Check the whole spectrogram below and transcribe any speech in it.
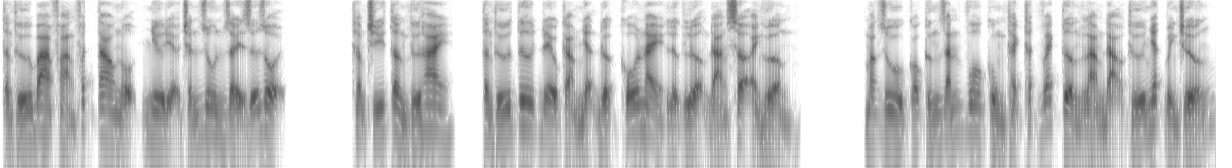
tầng thứ ba phảng phất tao nộ như địa chấn run dày dữ dội. Thậm chí tầng thứ hai, tầng thứ tư đều cảm nhận được cỗ này lực lượng đáng sợ ảnh hưởng. Mặc dù có cứng rắn vô cùng thạch thất vách tường làm đạo thứ nhất bình chướng,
